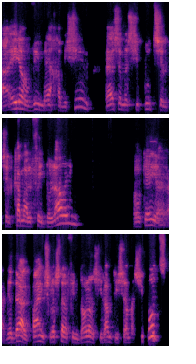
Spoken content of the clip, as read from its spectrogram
ה-ARV 150, היה שם שיפוץ של, של כמה אלפי דולרים, אוקיי? אני יודע, אלפיים, שלושת אלפים דולר שילמתי שם שיפוץ,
